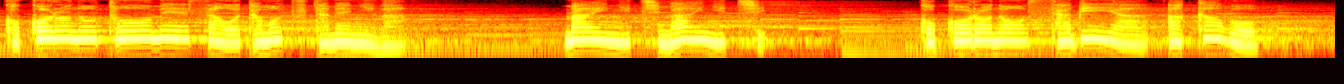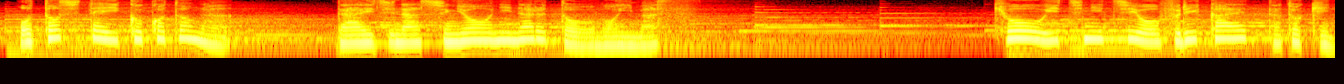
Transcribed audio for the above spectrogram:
心の透明さを保つためには毎日毎日心の錆や赤を落としていくことが大事な修行になると思います。今日一日を振り返った時に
